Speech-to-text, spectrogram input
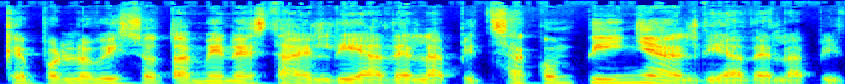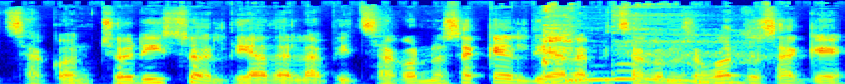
que por lo visto también está el día de la pizza con piña, el día de la pizza con chorizo, el día de la pizza con no sé qué, el día de la pizza con no sé cuánto. O sea que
